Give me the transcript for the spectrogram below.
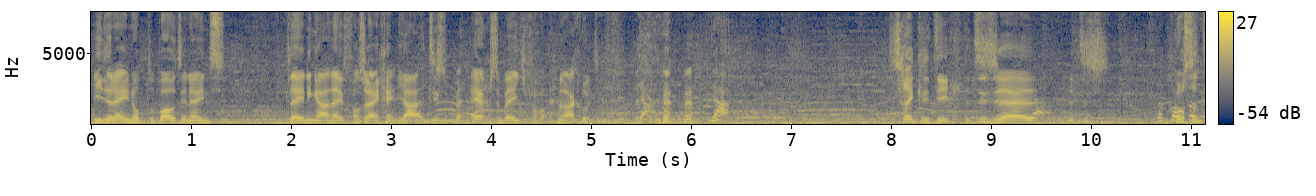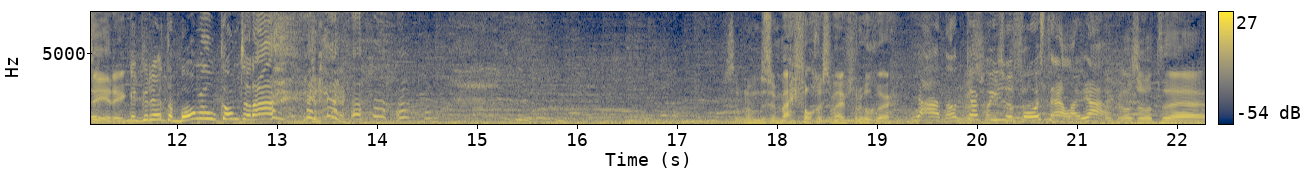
iedereen op de boot ineens kleding aan heeft van zijn... gen- Ja, het is ergens een beetje... Maar goed, ja, ja. het is geen kritiek. Het is, eh, Ja. het is er constatering. De, de Bongel komt eraan. Zo noemden ze mij volgens mij vroeger. Ja, dat kan ik me je zo voorstellen, ja. Ik was wat eh,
